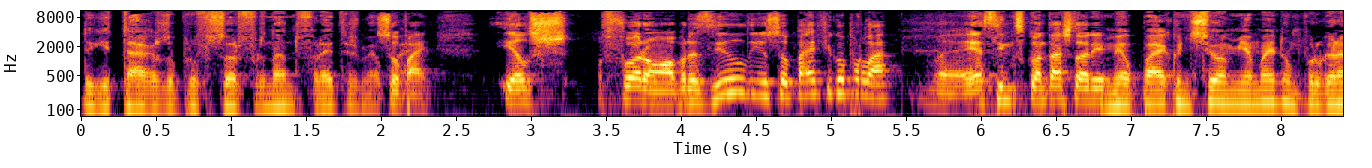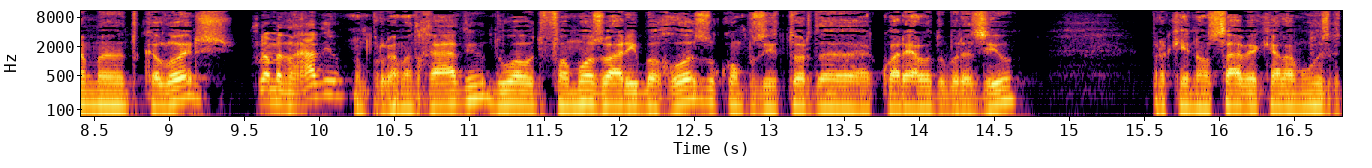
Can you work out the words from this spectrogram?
de guitarras do professor Fernando Freitas, meu seu pai. pai. Eles foram ao Brasil e o seu pai ficou por lá. É assim que se conta a história. Meu pai conheceu a minha mãe num programa de calores. Programa de rádio? Num programa de rádio, do, do famoso Ari Barroso, o compositor da Aquarela do Brasil. Para quem não sabe, aquela música.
